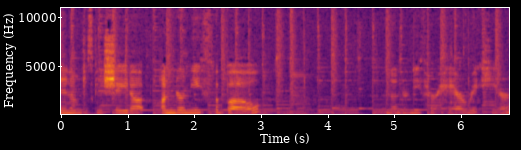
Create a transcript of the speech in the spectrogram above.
I'm just going to shade up underneath the bow and underneath her hair right here.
